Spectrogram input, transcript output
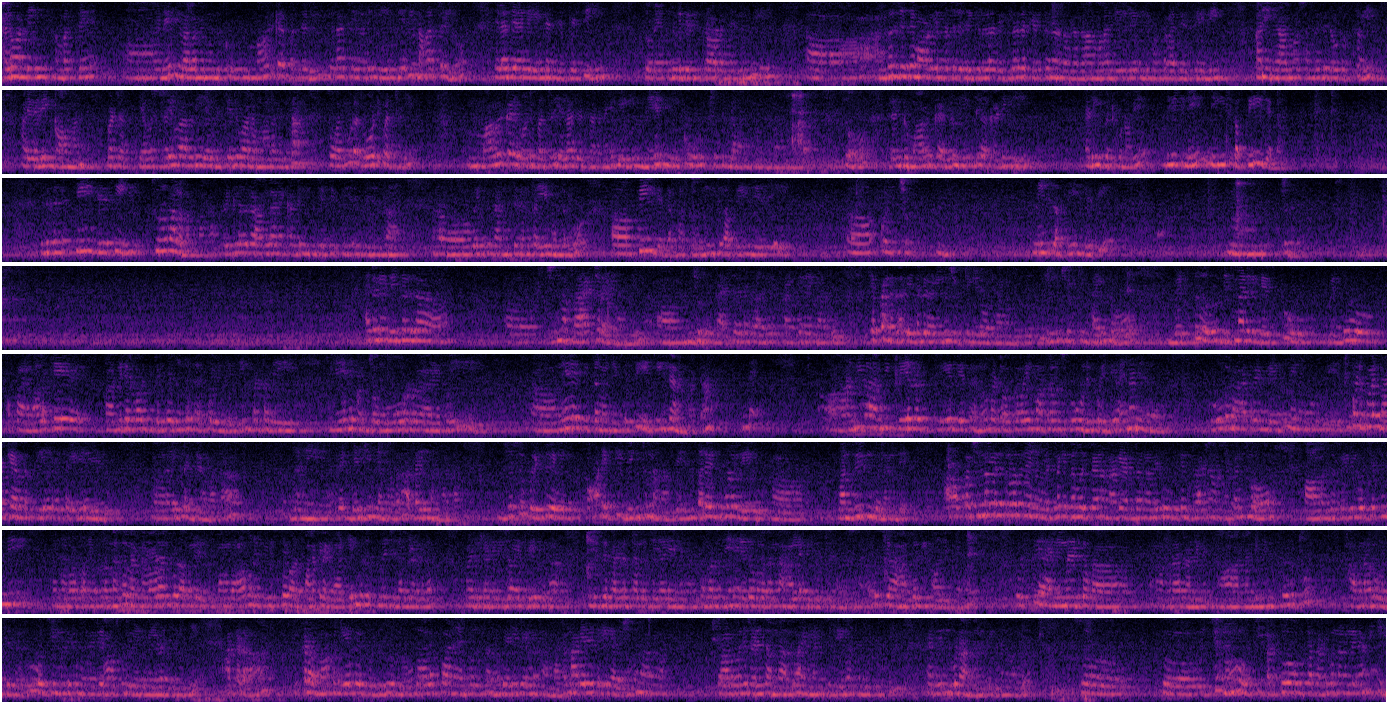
Hello అండి నమస్తే. నేను ఇవాళ మీ ముందుకు మామిడికాయ పచ్చడి ఎలా చేయాలి ఏంటి అని నా ఎలా చేయాలి ఏంటి అని చెప్పేసి సో నేను ముందుకు తీసుకురావడం జరిగింది. అందరూ చేసే మామిడికాయ పచ్చడి రెగ్యులర్గా రెగ్యులర్గా చేస్తూనే ఉంటారు కదా మళ్ళీ నేను కొత్తగా చేసేది అని ఆల్మోస్ట్ అందరికీ డౌట్ వస్తుంది. అది వెరీ కామన్ బట్ ఎవరి స్టైల్ వాళ్ళది ఎవరి చేతి వాళ్ళ మారదు కదా. సో అది కూడా రోటి పచ్చడి మామిడికాయ రోటి పచ్చడి ఎలా చేస్తారనేది నేను మీకు చూపిద్దాం అనుకుంటున్నాను. సో రెండు మామిడికాయలు నీట్గా కడిగి కడిగి పెట్టుకున్నవి వీటిని నీట్గా పీల్ చేద్దాం. ఎందుకంటే పీల్ చేసి తురుమలం అనమాట రెగ్యులర్గా అలానే కటింగ్ చేసి పీసెస్ పీసెస్గా మనం వేసి దాని చిన్నత ఏమి ఉండదు. పీల్ చేద్దాం ఫస్ట్ నీట్గా పీల్ చేసి కొంచెం నీట్గా పీల్ చేసి యాక్చువల్లీ చూద్దాం. రీసెంట్గా చిన్న ఫ్రాక్చర్ అయింది ఇంచు ఫ్రాక్చర్ ఫ్రాక్చర్ అయ్యి కాదు. చెప్పాను కదా రీసెంట్గా ఇల్లు షిఫ్టింగ్లో ఉన్నామని చెప్పేసి. ఇల్లు షిఫ్టింగ్ టైంలో బెడ్ డిస్మాంటిల్ చేస్తూ బెడ్ ఒక వాళ్ళకే ఫర్నిచర్ వాళ్ళకి చెప్పేసి ఉంటే సరిపోయింది బట్ అది నేను కొంచెం ఓవర్ అయిపోయి నేనే తిద్దామని చెప్పేసి తీసాను అనమాట అంటే అన్ని అన్ని క్లియర్ క్లియర్ చేశాను. బట్ ఒకవైపు మాత్రం స్క్రూ ఉండిపోయింది. అయినా నేను స్కూల్లో మ్యాటర్ ఏం లేదు. నేను ఎటు పడిపోయి నాకే అంత క్లియర్ అయితే ఐడియా లేదు. రైట్ లెగ్ అనమాట దాన్ని అయితే బెల్టింగ్ అనమాట అట్లా అయిందనమాట జస్ట్ బెడ్ కార్ ఎక్కి దిగుతున్నాను అంతే. ఎంత లెంత్ కూడా లేదు. వన్ ఫీట్ ఉంటుంది అంతే. ఆ ఒక చిన్న లెంత్ నేను ఎట్లా కింద పడిపోయాను. నాకే అర్థం కాలేదు. వితిన్ ఫ్రాక్షన్ ఆఫ్ సెకండ్స్లో అంత స్పీడింగ్ వచ్చేసింది. దాని తర్వాత నేను అసలు నాకు నడవడానికి కూడా అవ్వలేదు. మా బాబు నేను పిలిస్తే వాడు పలకలేదు. వాడికి ఏం తెలుస్తుంది? చిన్న పిల్లలు కదా. వాడికి అన్ని విషయాలు తెలియదు కదా. పిలిస్తే పల్లె చేయాలి అంత వల్ల నేను ఏదో ఒక రకంగా హాల్లోకి వచ్చేసాను. వచ్చిన వచ్చి హస్బెండ్కి కాల్ చేశాను. వస్తే ఆయన ఇమీడియట్గా ఒక half an hour twenty minutes twenty minutes to half an hour వచ్చేసారు. వచ్చి ఇమీడియట్గా మేమైతే హాస్పిటల్కి అయితే వెళ్ళడం జరిగింది అక్కడ ఇక్కడ మాకు నియర్ బై బుద్ధుడు బాలప్ప అనే పర్సన్ వెరీ ఫేమస్ అనమాట నాకైతే తెలియదు విషయం. చాలా మంది ఫ్రెండ్స్ అన్నారు. ఆయన మంచి ఫేమస్ అని చెప్పేసి. కజిన్స్ కూడా అన్నారు. తెలిసిన వాళ్ళు. సో వచ్చాను వచ్చి కట్టు అంతా కట్టుకున్నాను కానీ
